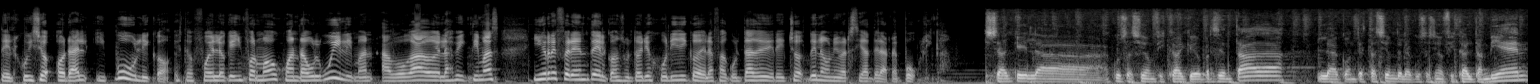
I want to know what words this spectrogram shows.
del juicio oral y público. Esto fue lo que informó Juan Raúl Williman, abogado de las víctimas y referente del consultorio jurídico de la Facultad de Derecho de la Universidad de la República ya que la acusación fiscal quedó presentada, la contestación de la acusación fiscal también,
